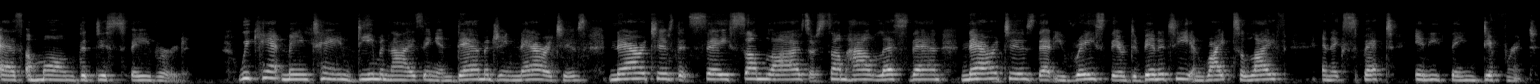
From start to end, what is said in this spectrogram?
as among the disfavored. We can't maintain demonizing and damaging narratives, narratives that say some lives are somehow less than, narratives that erase their divinity and right to life and expect anything different.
